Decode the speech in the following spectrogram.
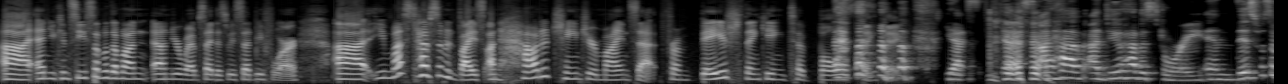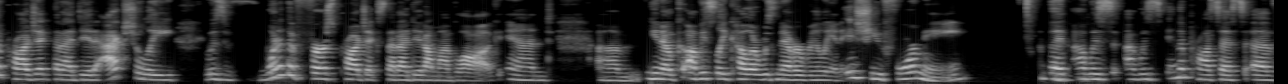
uh, and you can see some of them on, on your website, as we said before, uh, you must have some advice on how to change your mindset from beige thinking to bold thinking. yes, yes, I have. I do have a story, and this was a project that I did. Actually, it was one of the first projects that I did on my blog, and um, you know, obviously color was never really an issue for me, but mm-hmm. I was I was in the process of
